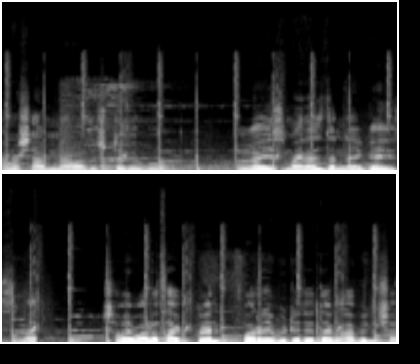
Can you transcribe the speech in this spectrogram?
আমরা সামনে আবার চেষ্টা করব। গাইস মাইনাস দেন নাই গাইস সবাই ভালো থাকবেন, পরের ভিডিওতে দেখা হবে ইনশাল্লাহ।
